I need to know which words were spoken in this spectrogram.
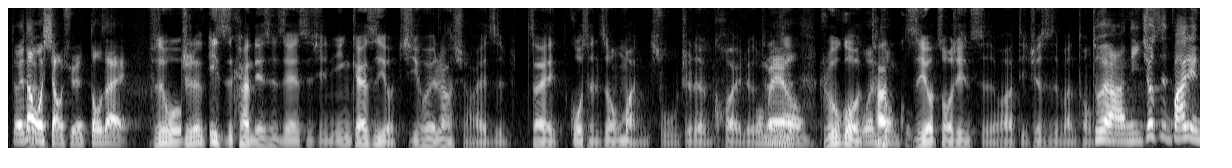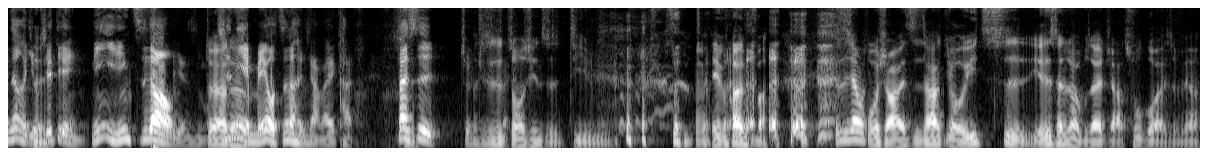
对，但我小学都在。可是我觉得一直看电视这件事情，应该是有机会让小孩子在过程中满足，觉得很快乐。我没有。如果他只有周星驰的话，的确是蛮痛苦。对啊，你就是发现那个有些电影，你已经知道演什么，其实你也没有真的很想来看，但是。就就是周星驰地狱 没办法。就是像我小孩子，他有一次也是真的不在家，出国还是怎么样？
